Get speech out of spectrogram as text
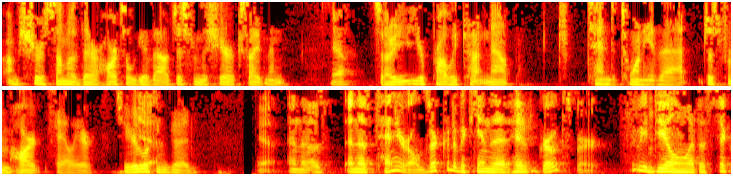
I'm sure some of their hearts will give out just from the sheer excitement. Yeah. So you're probably cutting out ten to twenty of that just from heart failure. So you're Yeah. looking good. Yeah, and those and those ten year olds, there could have a kid that hit a growth spurt. You could be dealing with a six.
